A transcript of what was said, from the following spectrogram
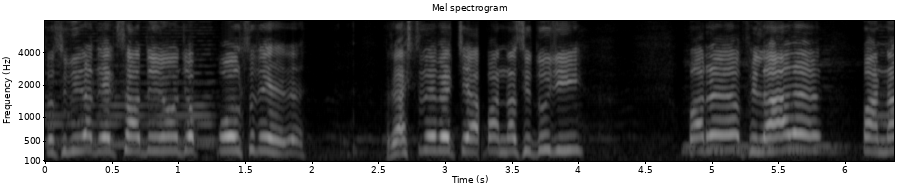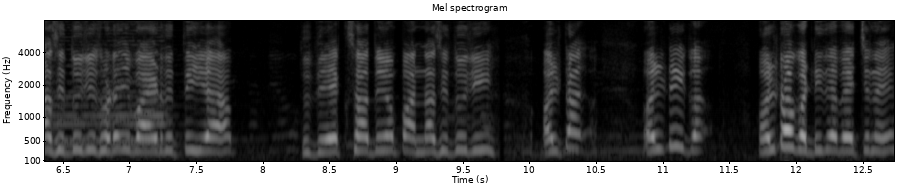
ਤਸਵੀਰਾਂ ਦੇਖ ਸਕਦੇ ਹੋ ਜੋ ਪੁਲਿਸ ਦੇ ਰੈਸਟ ਦੇ ਵਿੱਚ ਆ ਭਾਨਾ ਸਿੱਧੂ ਜੀ। ਪਰ ਫਿਲਹਾਲ ਭਾਨਾ ਸਿੱਧੂ ਜੀ ਥੋੜੀ ਜਿਹੀ ਵਾਈਡ ਦਿੱਤੀ ਆ। ਤੁਸੀਂ ਦੇਖ ਸਕਦੇ ਹੋ ਭਾਨਾ ਸਿੱਧੂ ਜੀ ਅਲਟਾ ਅਲਟੀ ਅਲਟੋ ਗੱਡੀ ਦੇ ਵਿੱਚ ਨੇ।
